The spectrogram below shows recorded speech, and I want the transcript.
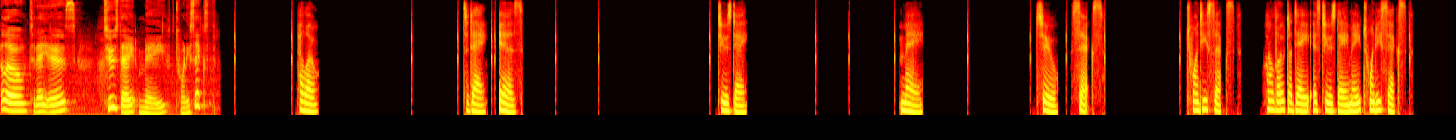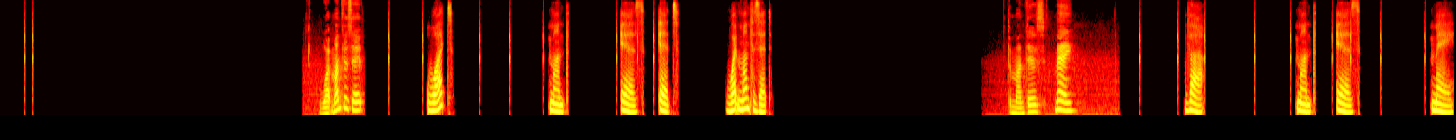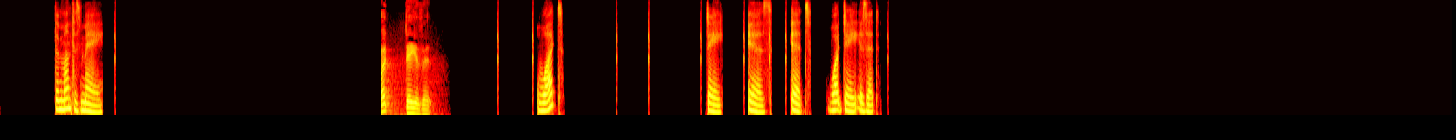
Hello, today is Tuesday, May 26th. Hello. Today is Tuesday, May 2, 6, 26th. Hello, today is Tuesday, May 26th. What month is it? What month is it? What month is it? The month is May. The month is May. The month is May. Day is it? What day is it? What day is it?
